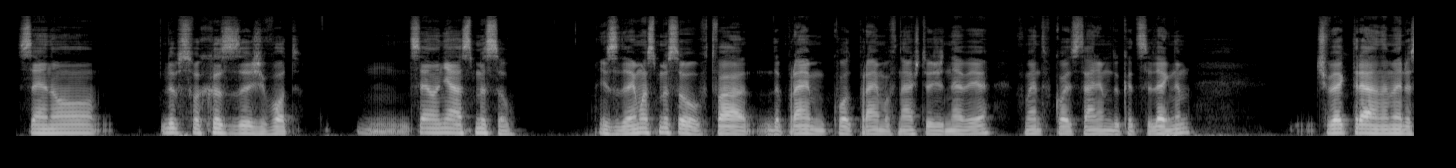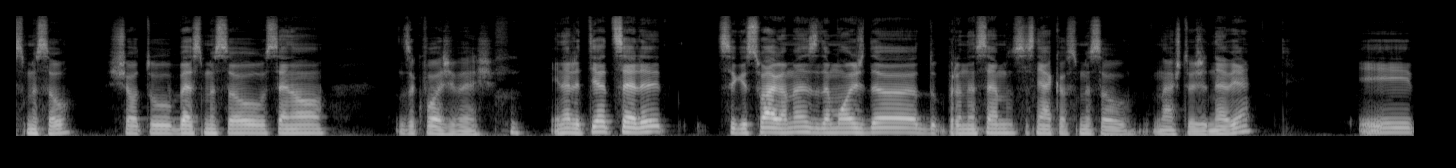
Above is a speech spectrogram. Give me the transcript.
все едно липсва хъс за живота. М, Все едно няма смисъл. И за да има смисъл в това да правим какво правим в нашето ежедневие, в момента в който станем докато се легнем, човек трябва да намери смисъл, защото без смисъл все едно за какво живееш. И нали тия цели си ги слагаме, за да може да пренесем с някакъв смисъл нашето ежедневие. И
